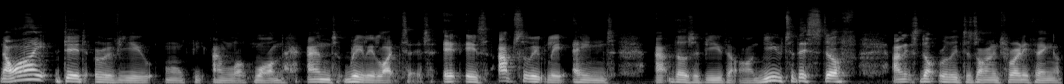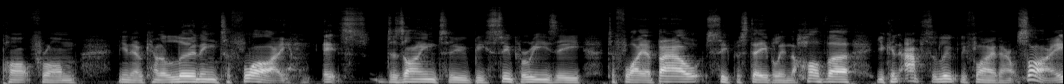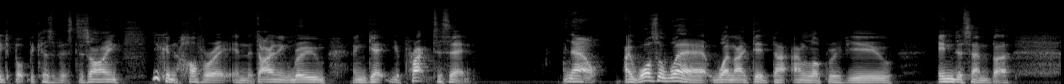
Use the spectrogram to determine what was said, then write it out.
Now I did a review of the Analog One and really liked it. It is absolutely aimed at those of you that are new to this stuff and it's not really designed for anything apart from you know, kind of learning to fly. It's designed to be super easy to fly about, super stable in the hover. You can absolutely fly it outside, but because of its design, you can hover it in the dining room and get your practice in. Now, I was aware when I did that analog review in December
